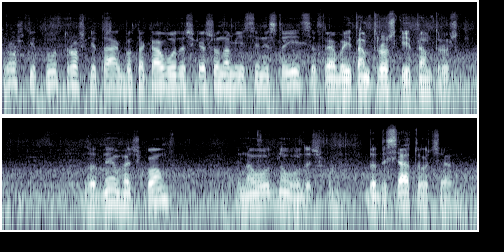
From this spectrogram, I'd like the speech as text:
Трошки тут, трошки так, бо така вудочка, що на місці не стоїться. Треба і там трошки, і там трошки. З одним гачком і на одну вудочку до 10 червня.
